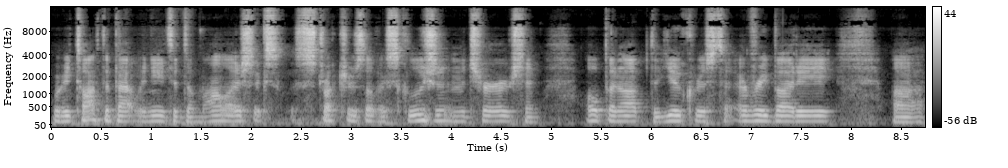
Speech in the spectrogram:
where he talked about we need to demolish ex- structures of exclusion in the church and open up the Eucharist to everybody. Uh,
